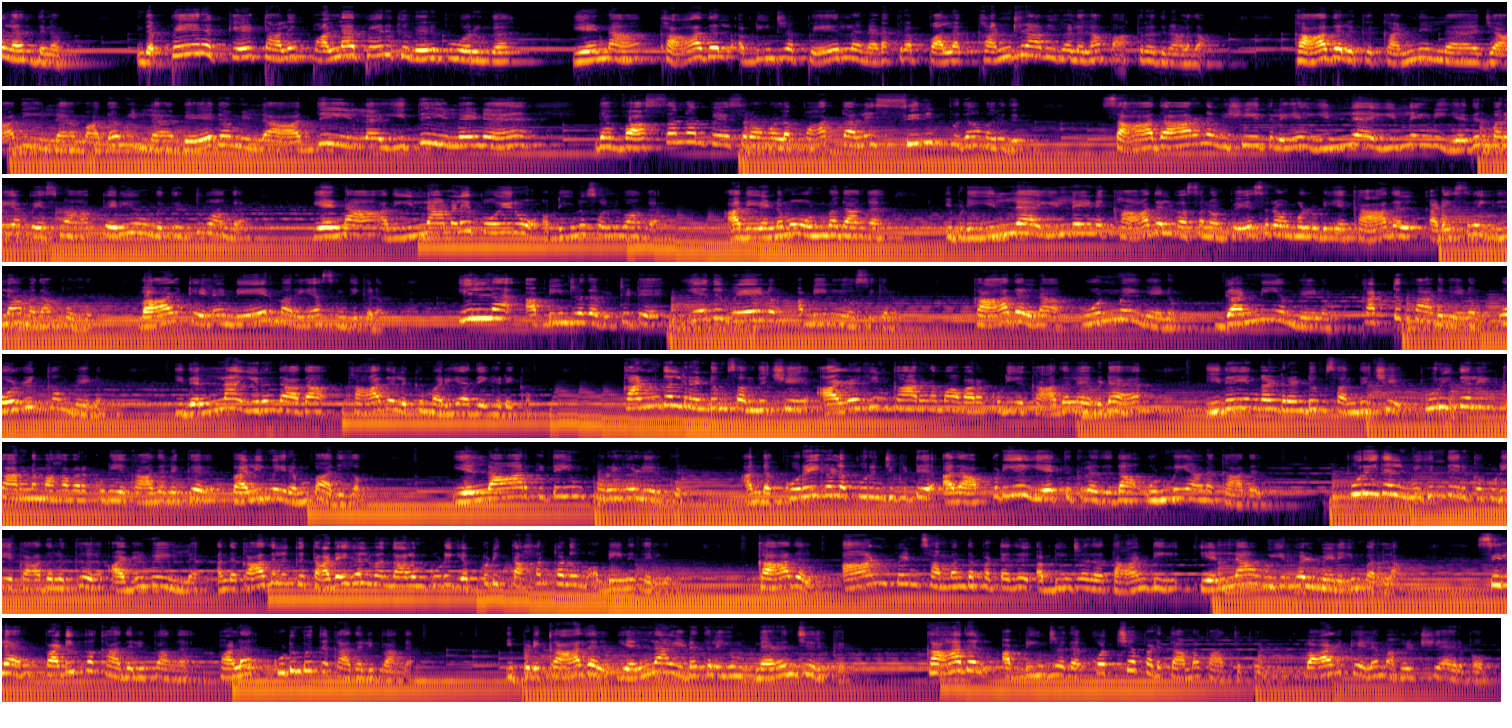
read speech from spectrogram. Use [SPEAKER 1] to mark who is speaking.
[SPEAKER 1] காதலர் தினம். இந்த பேரை கேட்டாலே பல பேருக்கு வெறுப்பு வருங்க. ஏன்னா காதல் அப்படின்ற பேரில் நடக்கிற பல கன்றாவிகள் எல்லாம் பார்க்கறதுனால தான். காதலுக்கு கண் இல்லை ஜாதி இல்லை மதம் இல்லை பேதம் இல்லை அது இல்லை இது இல்லைன்னு இந்த வசனம் பேசுகிறவங்கள பார்த்தாலே சிரிப்பு தான் வருது. சாதாரண விஷயத்திலேயே இல்லை இல்லைன்னு எதிர்மறையாக பேசினா பெரியவங்க திட்டுவாங்க. ஏன்னா அது இல்லாமலே போயிடும் அப்படின்னு சொல்லுவாங்க. அது என்னமோ உண்மைதாங்க. இப்படி இல்லை இல்லைன்னு காதல் வசனம் பேசுகிறவங்களுடைய காதல் கடைசியில் இல்லாம தான் போகும். வாழ்க்கையில் நேர்மறையாக சிந்திக்கணும். இல்லை அப்படின்றத விட்டுட்டு எது வேணும் அப்படின்னு யோசிக்கணும். காதல்னா உண்மை வேணும் கண்ணியம் வேணும் கட்டுப்பாடு வேணும் ஒழுக்கம் வேணும். இதெல்லாம் இருந்தாதான் காதலுக்கு மரியாதை கிடைக்கும். கண்கள் ரெண்டும் சந்திச்சு அழகின் காரணமாக வரக்கூடிய காதலை விட இதயங்கள் ரெண்டும் சந்திச்சு புரிதலின் காரணமாக வரக்கூடிய காதலுக்கு வலிமை ரொம்ப அதிகம். எல்லார்கிட்டையும் குறைகள் இருக்கும். அந்த குறைகளை புரிஞ்சுக்கிட்டு அதை அப்படியே ஏத்துக்கிறது தான் உண்மையான காதல். புரிதல் மிகுந்து இருக்கக்கூடிய காதலுக்கு அழிவே இல்லை. அந்த காதலுக்கு தடைகள் வந்தாலும் கூட எப்படி தகர்க்கணும் அப்படின்னு தெரியும். காதல் ஆண் பெண் சம்பந்தப்பட்டது அப்படின்றத தாண்டி எல்லா உயிர்கள் மேலேயும் வரலாம். சிலர் படிப்பை காதலிப்பாங்க பலர் குடும்பத்தை காதலிப்பாங்க. இப்படி காதல் எல்லா இடத்துலையும் நிறைஞ்சிருக்கு. காதல் அப்படின்றத கொச்சப்படுத்தாம பார்த்துப்போம். வாழ்க்கையில் மகிழ்ச்சியாக இருப்போம்.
